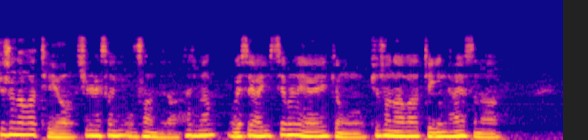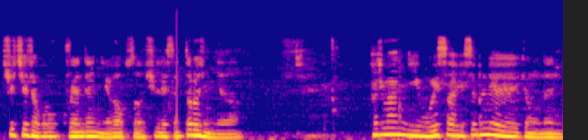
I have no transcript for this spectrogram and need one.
표준화가 되어 신뢰성이 우수합니다. 하지만 OSI 7 레이어의 경우 표준화가 되긴 하였으나 실제적으로 구현된 예가 없어 신뢰성이 떨어집니다. 하지만 이 OSI 7 layer의 경우는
